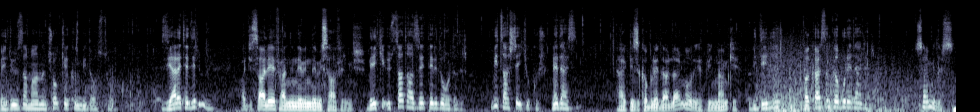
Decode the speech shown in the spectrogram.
Bediüzzaman'ın çok yakın bir dostu. Ziyaret edelim mi? Hacı Salih Efendi'nin evinde misafirmiş. Belki Üstad Hazretleri de oradadır. Bir taşla iki kuş. Ne dersin? Herkesi kabul ederler mi oraya bilmem ki. Bir deneyelim. Bakarsın kabul ederler. Sen bilirsin.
